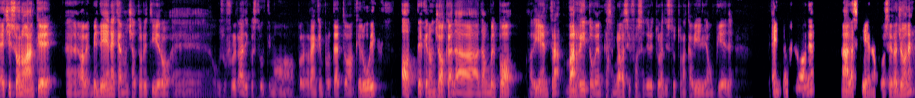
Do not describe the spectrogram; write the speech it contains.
e ci sono anche eh, vabbè, Bedene che ha annunciato il ritiro eh, usufruirà di quest'ultimo ranking protetto anche lui. Otte che non gioca da, da un bel po' rientra. Van Ritoven che sembrava si fosse addirittura distrutto una caviglia un piede è in tabellone Ah, la schiena, forse hai ragione.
